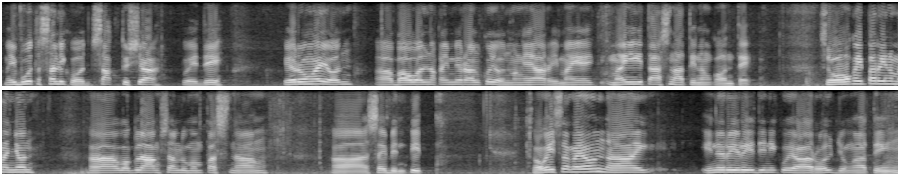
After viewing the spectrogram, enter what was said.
may butas sa likod, sakto siya, pwede. Pero ngayon, ah, bawal na kay Meralco yon mangyayari, may, may itaas natin ng konti. So okay pa rin naman yon. Ah, wag lang siyang lumampas ng ah, 7 feet. Okay, sa ngayon, ay inire-ready ni Kuya Harold yung ating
